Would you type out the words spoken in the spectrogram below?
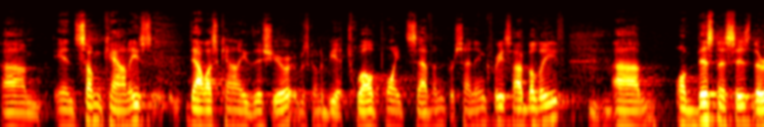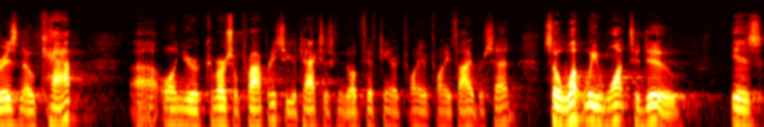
Um, in some counties, Dallas County this year, it was going to be a 12.7% increase, I believe. Mm-hmm. Um, on businesses, there is no cap. Uh, on your commercial property, so your taxes can go up 15 or 20 or 25 percent. So, what we want to do is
